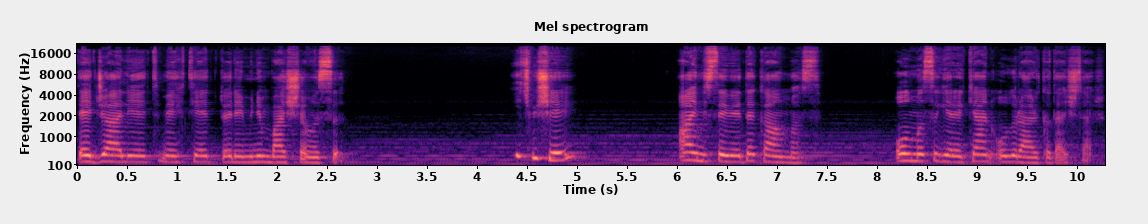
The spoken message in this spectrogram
Deccaliyet, Mehdiyet döneminin başlaması. Hiçbir şey aynı seviyede kalmaz. Olması gereken olur arkadaşlar.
